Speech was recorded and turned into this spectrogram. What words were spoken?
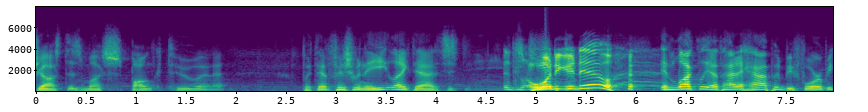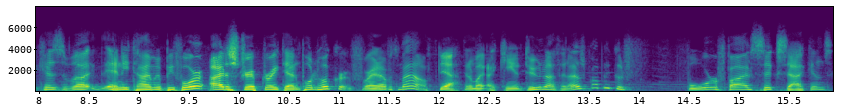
just as much spunk too in it. But them fish, when they eat like that, it's just It's what do you do? and luckily, I've had it happen before because uh, any time before, I'd have stripped right then, pulled a hook right out of its mouth. yeah. And I'm like, I can't do nothing. That was probably a good four, five, six seconds.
